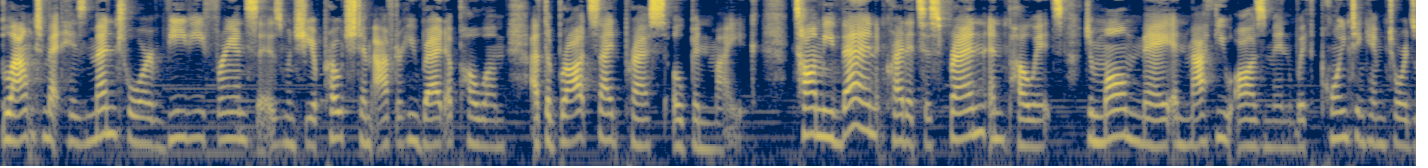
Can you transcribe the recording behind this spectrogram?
Blount met his mentor, Vievee Francis, when she approached him after he read a poem at the Broadside Press open mic. Tommye then credits his friend and poets, Jamaal May and Matthew Olzmann, with pointing him towards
